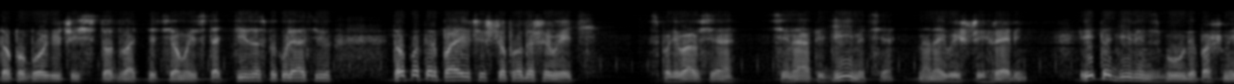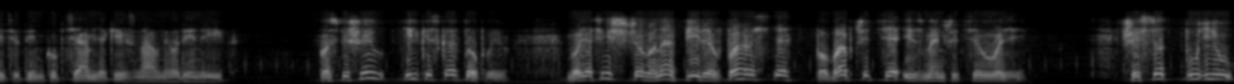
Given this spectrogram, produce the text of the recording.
то побоюючись 127 статті за спекуляцію, то потерпаючи, що продешевить. Сподівався, ціна підійметься на найвищий гребінь. І тоді він збуде пашницю тим купцям, яких знав не один рік. Поспішив тільки з картоплею, боячись, що вона піде в паростя, побабчиться і зменшиться у вазі. 600 пудів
